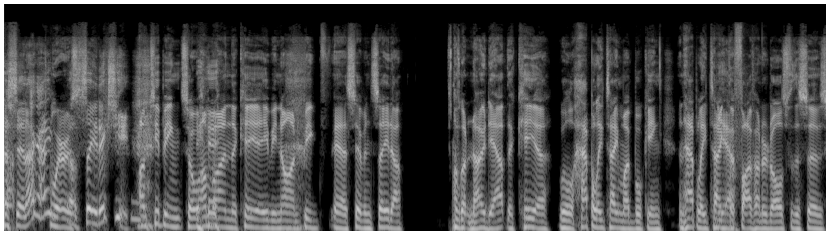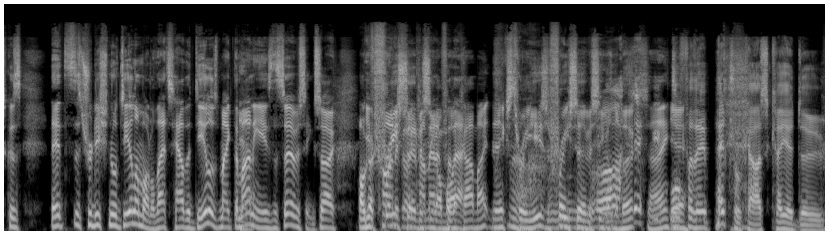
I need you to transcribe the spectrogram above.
I said, okay. Whereas- I'll see you next year. I'm tipping. So I'm buying the Kia EV9 big uh, seven seater. I've got no doubt that Kia will happily take my booking and happily take Yeah. the five hundred dollars for the service because that's the traditional dealer model. That's how the dealers make the Yeah. money is the servicing. So I've You've got free gotta come servicing at on my that. car, mate. The next three years of free servicing on the Merc. so Well, for their petrol cars, Kia do.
